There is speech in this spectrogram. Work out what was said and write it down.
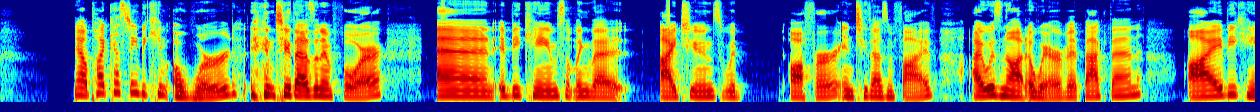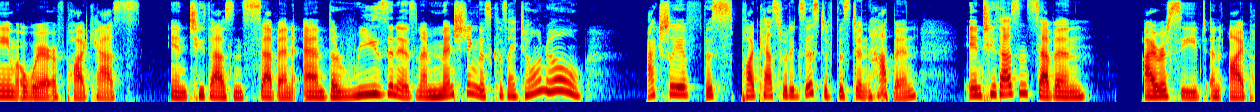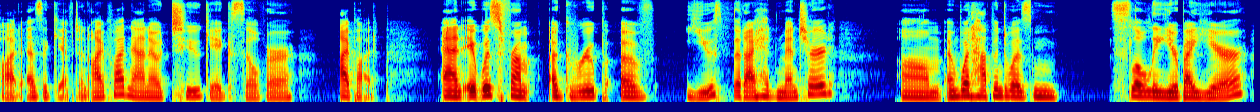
Now, podcasting became a word in 2004 and it became something that iTunes would offer in 2005. I was not aware of it back then. I became aware of podcasts in 2007. And the reason is, and I'm mentioning this because I don't know actually if this podcast would exist if this didn't happen. In 2007, I received an iPod as a gift, an iPod Nano 2 gig silver iPod. And it was from a group of youth that I had mentored um, and what happened was slowly, year by year,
